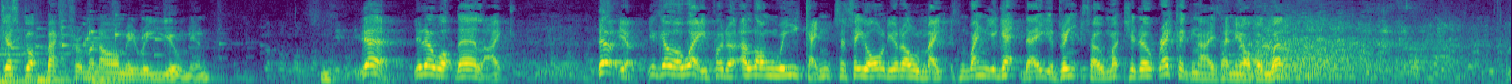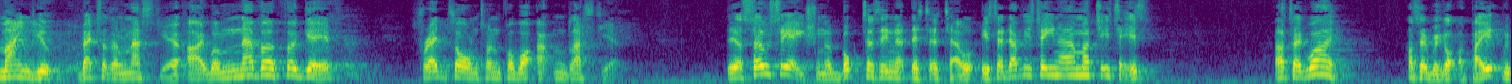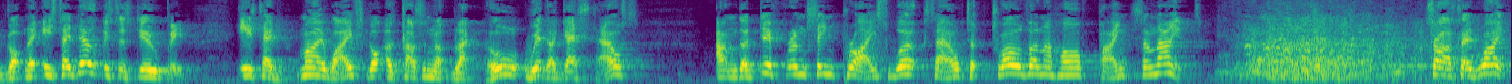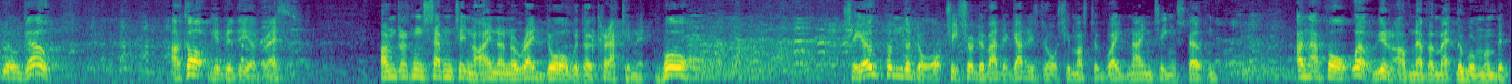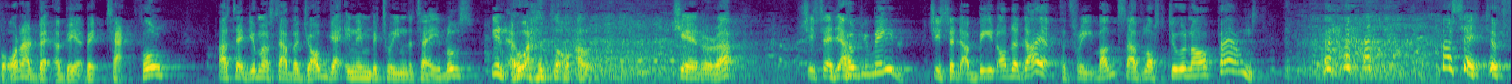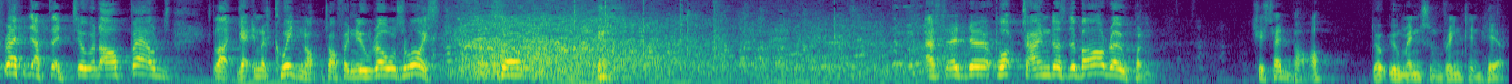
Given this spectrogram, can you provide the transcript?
I've just got back from an army reunion. yeah, you know what they're like. Don't you? You go away for a, a, long weekend to see all your old mates, and when you get there, you drink so much you don't recognise any of them. Well, mind you, better than last year, I will never forgive Fred Thornton for what happened last year. The association had booked us in at this hotel. He said, Have you seen how much it is? I said, Why? I said, We've got to pay it, we've got to... He said, Don't stupid. He said, My wife's got a cousin at Blackpool with a guest house, and the difference in price works out at twelve and a half pints a night. so I said, Right, we'll go. I can't give you the address. 179 and a red door with a crack in it. Whoa! She opened the door. She should have had a garage door. She must have weighed 19 stone. And I thought, well, you know, I've never met the woman before. I'd better be a bit tactful. I said, You must have a job getting in between the tables. You know, I thought I'll cheer her up. She said, How do you mean? She said, I've been on a diet for three months. I've lost two and a half pounds. I said to Fred, I said, Two and a half pounds. It's like getting a quid knocked off a new Rolls Royce. So. I said, uh, What time does the bar open? She said, Bar? Don't you mention drinking here.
